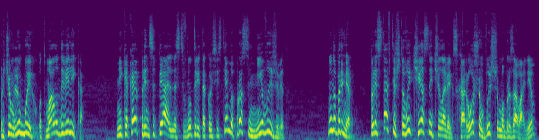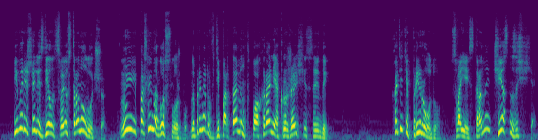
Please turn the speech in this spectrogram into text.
Причем любых, от мала до велика. Никакая принципиальность внутри такой системы просто не выживет. Ну, например, представьте, что вы честный человек с хорошим высшим образованием, и вы решили сделать свою страну лучше. Ну и пошли на госслужбу, например, в департамент по охране окружающей среды. Хотите природу своей страны честно защищать.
